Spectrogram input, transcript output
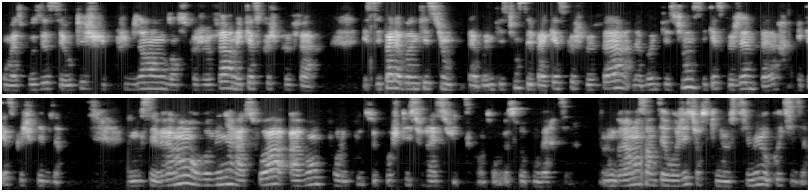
qu'on va se poser, c'est ok, je suis plus bien dans ce que je veux faire, mais qu'est-ce que je peux faire? Et c'est pas la bonne question. La bonne question, c'est pas qu'est-ce que je peux faire. La bonne question, c'est qu'est-ce que j'aime faire et qu'est-ce que je fais bien. Donc c'est vraiment revenir à soi avant, pour le coup, de se projeter sur la suite quand on veut se reconvertir. Donc vraiment s'interroger sur ce qui nous stimule au quotidien.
